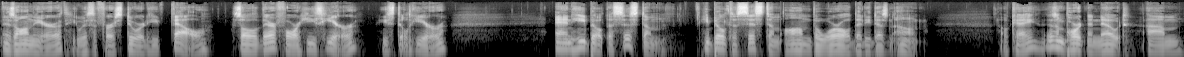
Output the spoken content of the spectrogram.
is on the earth; he was the first steward. He fell, so therefore He's here. He's still here, and He built a system. He built a system on the world that He doesn't own. Okay, this is important to note. Um,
